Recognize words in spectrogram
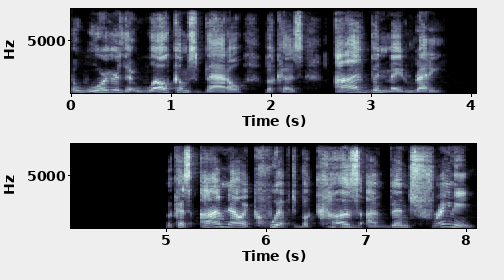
A warrior that welcomes battle because I've been made ready. Because I'm now equipped because I've been training.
